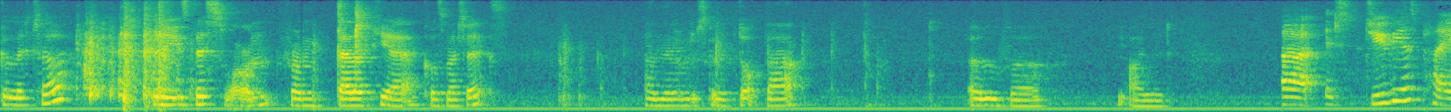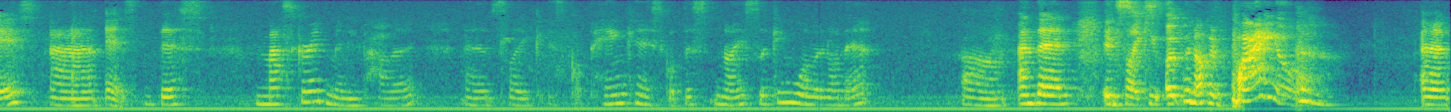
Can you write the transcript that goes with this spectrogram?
glitter. I'm gonna use this one from Bella Pierre Cosmetics. And then I'm just gonna dot that over the eyelid. Uh, it's Juvia's Place, and it's this masquerade mini palette, and it's like it's got pink and it's got this nice looking woman on it. Um, and then it's like you open up and BAM! And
